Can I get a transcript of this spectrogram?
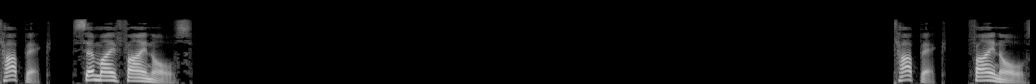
Topic: Semifinals. Topic: Finals.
